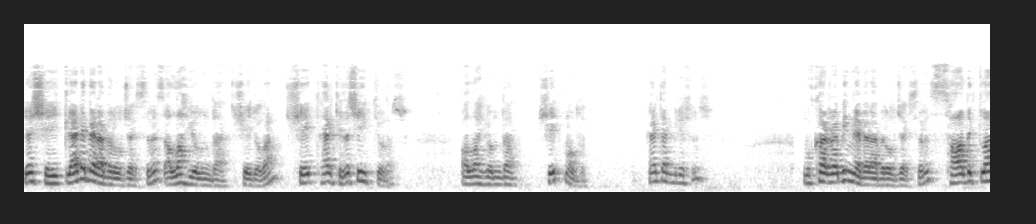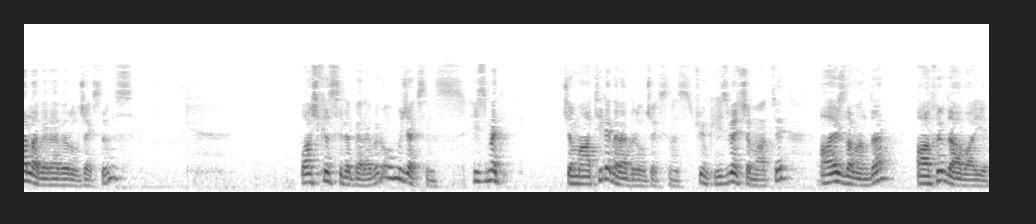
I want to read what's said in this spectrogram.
Ya şehitlerle beraber olacaksınız. Allah yolunda şehit olan. Şehit, herkese şehit diyorlar. Allah yolunda şehit mi oldu? Nereden biliyorsunuz? Mukarrabinle beraber olacaksınız. Sadıklarla beraber olacaksınız. Başkasıyla beraber olmayacaksınız. Hizmet cemaatiyle beraber olacaksınız. Çünkü hizmet cemaati ahir zamanda ahir davayı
